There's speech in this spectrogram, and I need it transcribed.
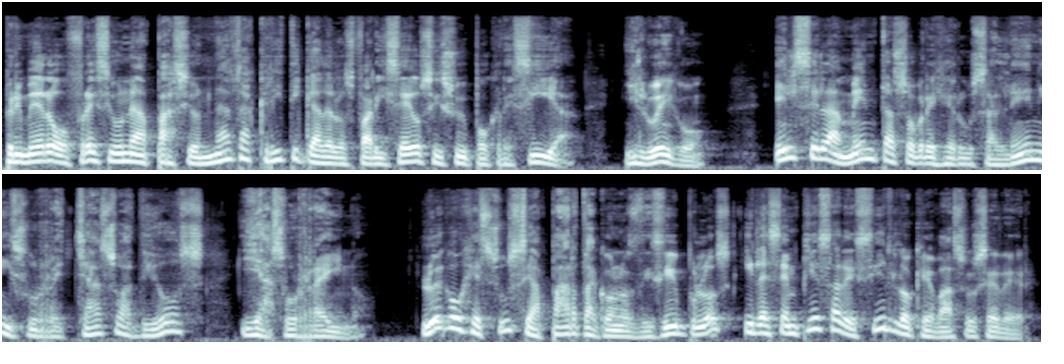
Primero ofrece una apasionada crítica de los fariseos y su hipocresía, y luego, Él se lamenta sobre Jerusalén y su rechazo a Dios y a su reino. Luego Jesús se aparta con los discípulos y les empieza a decir lo que va a suceder.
